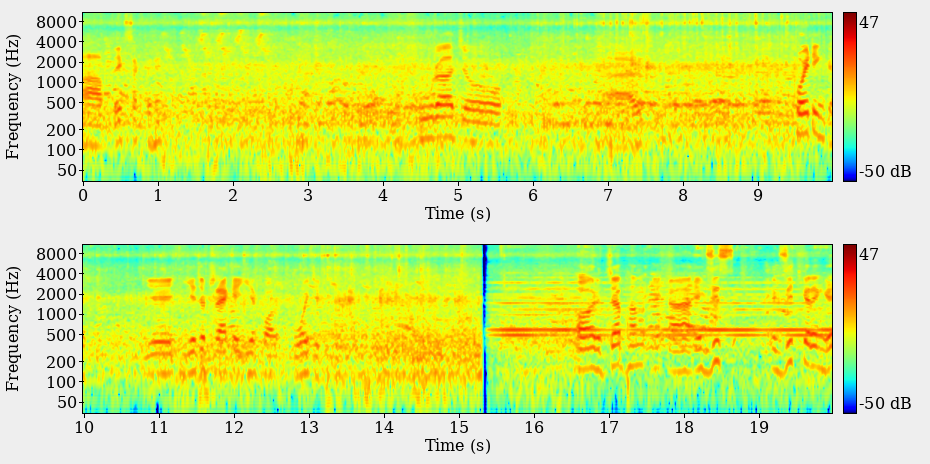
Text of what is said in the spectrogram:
आप देख सकते हैं, पूरा जो वेटिंग का ये ये जो ट्रैक है, ये फॉर वेटिंग और जब हम एग्जिट एग्जिट करेंगे,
